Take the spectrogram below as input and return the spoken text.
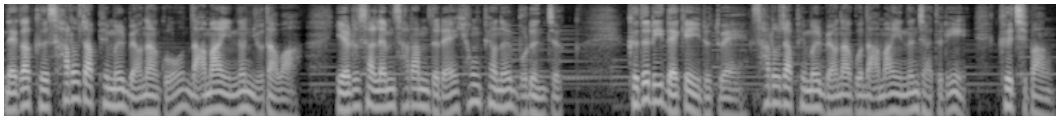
내가 그 사로잡힘을 면하고 남아 있는 유다와 예루살렘 사람들의 형편을 물은즉 그들이 내게 이르되 사로잡힘을 면하고 남아 있는 자들이 그 지방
